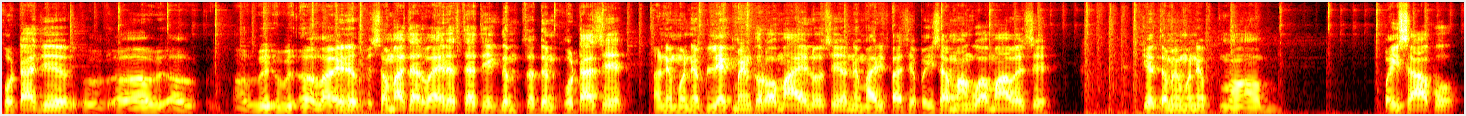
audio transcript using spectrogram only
ખોટા જે અ, અ, અ, વિ- વિ- અ, વાયર સમાચાર વાયરસ થયા તે એકદમ તદ્દન ખોટા છે અને મને બ્લેકમેલ કરવામાં આવેલો છે અને મારી પાસે પૈસા માંગવામાં આવે છે કે તમે મને પૈસા આપો.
